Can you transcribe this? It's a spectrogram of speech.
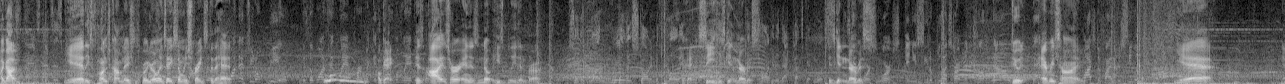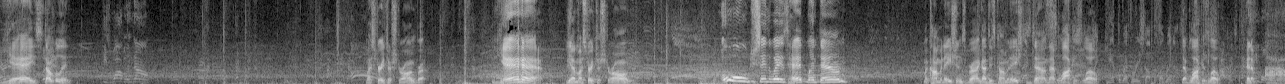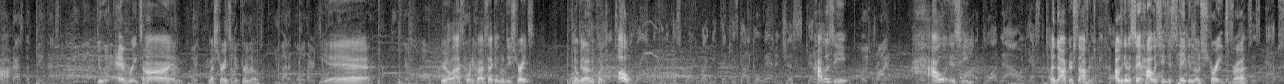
I got him. Yeah, these punch combinations, bro. You only take so many straights to the head. one that you don't feel is the ones that land perfect. And Okay, none of them landed his eyes hurt and his no. He's bleeding, bro. So the blood really starting to flow. Okay, see, he's getting nervous. is Targeted, that cut's getting worse. He's getting nervous. Worse and worse, and you see the blood starting to come down. Dude, every is when you time. Watch the fighter to see what. Yeah. Yeah, he's stumbling. He's wobbling now. My straights are strong, bro. Yeah. Yeah, my straights are strong. Oh, did you see the way his head went down? My combinations, bro. I got these combinations down. That block is low. The the? That block is low. Hit him. Ah. The the in the Dude, fight. every time. My straights will get through, though. In Yeah. You're gonna last 45 seconds with these straights? No, get out of the clinch. Oh! Playing with him at this go in and just get How is he? How is he? A doctor stoppage. I was gonna say, how is he just taking those straights, bruh?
